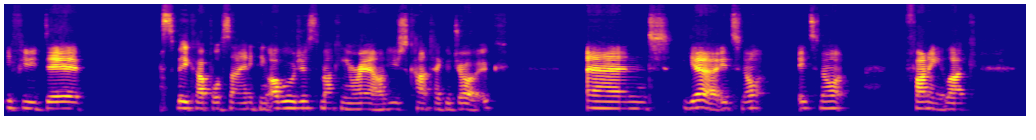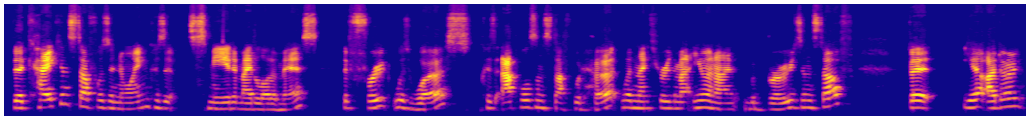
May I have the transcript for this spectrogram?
if you dare speak up or say anything, oh, we were just mucking around, you just can't take a joke. And yeah, it's not it's not funny. Like the cake and stuff was annoying because it smeared and made a lot of mess. The fruit was worse because apples and stuff would hurt when they threw them at you and I would bruise and stuff. But yeah, I don't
